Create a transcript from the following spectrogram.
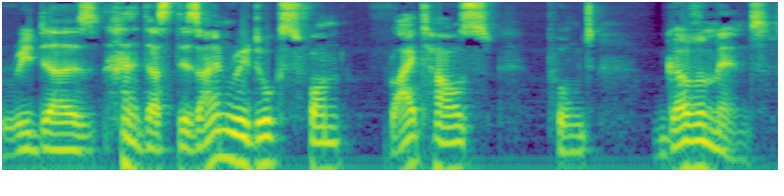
Redes das Design Redux von whitehouse.government.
